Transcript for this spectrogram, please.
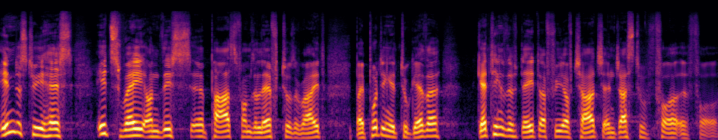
industry has its way on this uh, path from the left to the right by putting it together, getting the data free of charge, and just to, for, uh, for,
